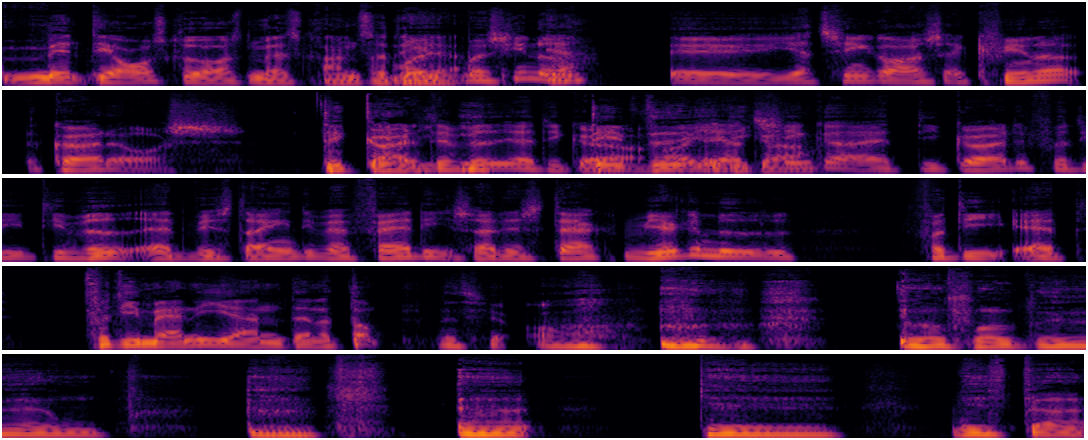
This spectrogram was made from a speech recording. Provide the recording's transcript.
men det overskrider også en masse grænser, Må, det her. må jeg sige noget? Ja. Øh, jeg tænker også, at kvinder gør det også. Det gør Eller, de. det ved jeg, de gør. Det ved og jeg, jeg de gør. tænker, at de gør det, fordi de ved, at hvis der er en, de vil have fat i, så er det et stærkt virkemiddel, fordi at... Fordi mandehjernen, den er dum. Jeg siger, åh, Jeg har fået billeder af. Øh, øh, hvis der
